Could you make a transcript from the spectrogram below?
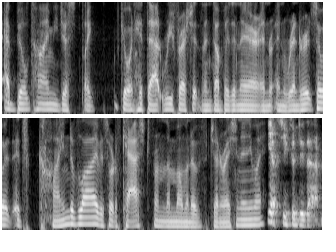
at build time, you just like go and hit that, refresh it, and then dump it in there and and render it. So it, it's kind of live. It's sort of cached from the moment of generation, anyway. Yes, you could do that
